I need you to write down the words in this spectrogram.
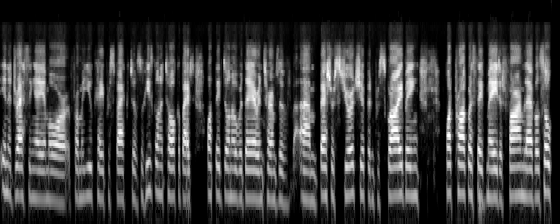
in addressing AMR from a UK perspective. So he's going to talk about what they've done over there in terms of um, better stewardship and prescribing, what progress they've made at farm level. So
